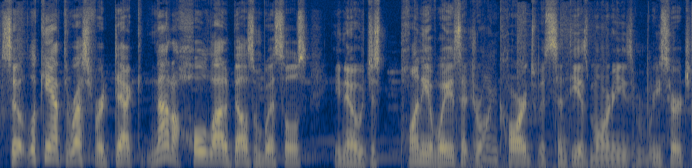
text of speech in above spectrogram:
So looking at the rest of our deck, not a whole lot of bells and whistles, you know, just plenty of ways at drawing cards with Cynthia's Marnies and research,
